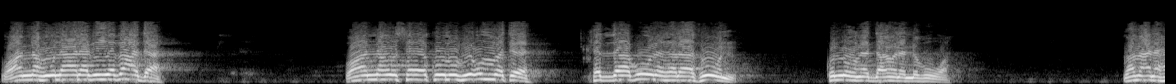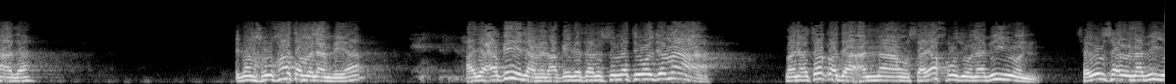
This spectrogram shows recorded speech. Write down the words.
وأنه لا نبي بعده وأنه سيكون في أمته كذابون ثلاثون. كلهم يدعون النبوة. ما معنى هذا؟ إذا هو خاتم الأنبياء. هذه عقيدة من عقيدة أهل السنة والجماعة. من اعتقد أنه سيخرج نبي سيرسل نبي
